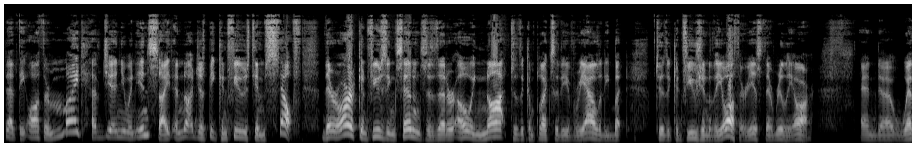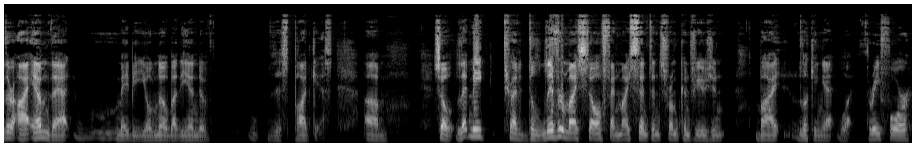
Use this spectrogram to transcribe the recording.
that the author might have genuine insight and not just be confused himself. There are confusing sentences that are owing not to the complexity of reality, but to the confusion of the author. Yes, there really are. And uh, whether I am that, maybe you'll know by the end of this podcast. Um, so let me try to deliver myself and my sentence from confusion by looking at what? Three, four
